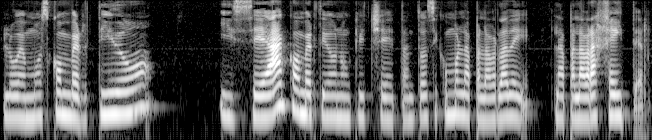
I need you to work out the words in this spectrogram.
lo hemos convertido y se ha convertido en un cliché, tanto así como la palabra de la palabra hater.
